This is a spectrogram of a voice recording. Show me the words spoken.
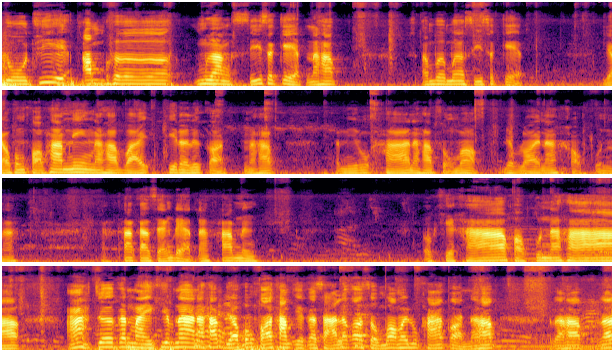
อยู่ที่อำเภอเมืองศรีสะเกดนะครับอำเภอเมืองศรีสะเกดเดี๋ยวผมขอภาพนิ่งนะครับ ไว้ที่ระลึกก่อนนะครับ อันนี้ลูกค้านะครับ ส่งมอบเรียบร้อยนะ ขอบคุณนะอ่าการแสงแดดนะ ภาพหนึ่งโอเคครับ ขอบคุณนะครับอะเจอกันใหม่คลิปหน้านะครับ เดี๋ยวผมขอทำเอกสารแล้วก็ส่งมอบให้ลูกค้าก่อนนะครับนะครับ แล้ว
